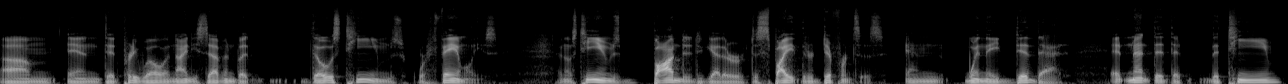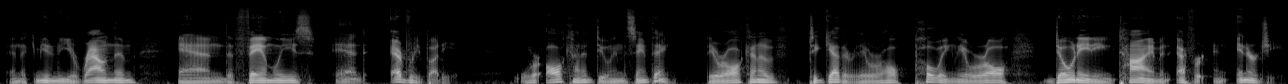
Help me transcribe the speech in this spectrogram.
um, and did pretty well in '97. But those teams were families, and those teams bonded together despite their differences. And when they did that, it meant that the, the team and the community around them and the families and everybody were all kind of doing the same thing. They were all kind of together. They were all pulling. They were all donating time and effort and energy.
